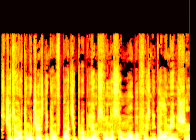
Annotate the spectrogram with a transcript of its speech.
С четвертым участником в пати проблем с выносом мобов возникало меньше,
